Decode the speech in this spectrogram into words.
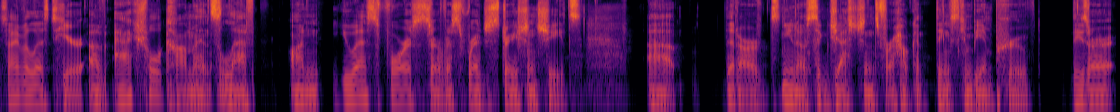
So I have a list here of actual comments left on U.S. Forest Service registration sheets uh, that are you know suggestions for how can, things can be improved. These are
